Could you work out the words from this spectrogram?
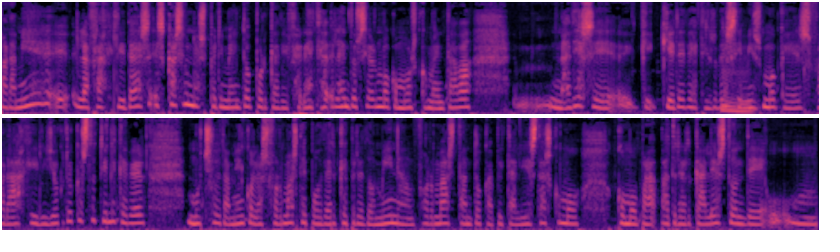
para mí eh, la fragilidad es, casi un experimento porque a diferencia del entusiasmo, como os comentaba, mm, nadie se quiere decir de sí mismo que es frágil. Y yo creo que esto tiene que ver mucho también con las formas de poder que predominan, formas tanto capitalistas como, como patriarcales, donde um,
